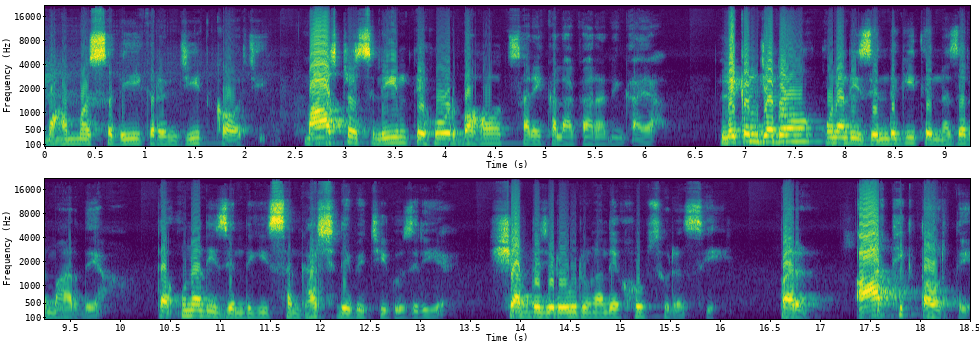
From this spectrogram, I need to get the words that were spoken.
ਮੁਹੰਮਦ ਸਦੀਕ, ਰਣਜੀਤ ਕੌਰ ਜੀ, ਮਾਸਟਰ ਸਲੀਮ ਤੇ ਹੋਰ ਬਹੁਤ ਸਾਰੇ ਕਲਾਕਾਰਾਂ ਨੇ ਗਾਇਆ। ਲੇਕਿਨ ਜਦੋਂ ਉਹਨਾਂ ਦੀ ਜ਼ਿੰਦਗੀ ਤੇ ਨਜ਼ਰ ਮਾਰਦੇ ਹਾਂ ਤਾਂ ਉਹਨਾਂ ਦੀ ਜ਼ਿੰਦਗੀ ਸੰਘਰਸ਼ ਦੇ ਵਿੱਚ ਹੀ ਗੁਜ਼ਰੀ ਹੈ। ਸ਼ਬਦ ਜ਼ਰੂਰ ਉਹਨਾਂ ਦੇ ਖੂਬਸੂਰਤ ਸੀ, ਪਰ ਆਰਥਿਕ ਤੌਰ ਤੇ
